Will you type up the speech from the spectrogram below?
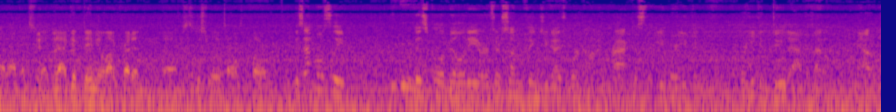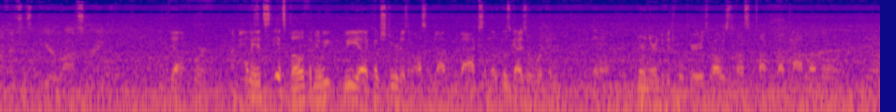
that happens. But yeah, I give Damien a lot of credit. Uh, he's just a really talented player. Is that mostly physical ability, or is there some things you guys work on in practice that you where you can where he can do that? Because I don't, I mean, I don't know if that's just pure raw strength, Yeah. or I mean, I mean, it's it's both. I mean, we we uh, Coach Stewart does an awesome job with the backs, and those, those guys are working. You know, during their individual periods, they're always constantly talking about pad level, and, you know,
